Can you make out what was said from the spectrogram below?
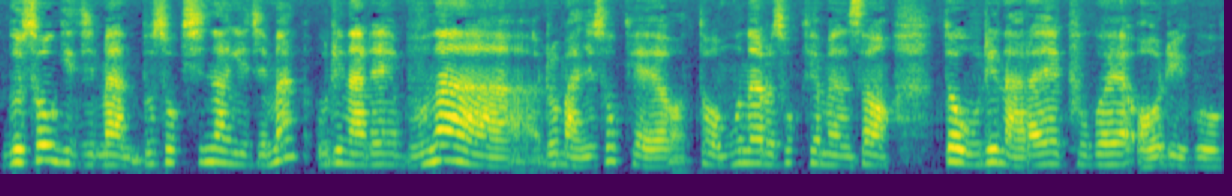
무속이지만 무속 신앙이지만 우리나라의 문화로 많이 속해요. 또 문화로 속하면서 또 우리나라의 국어에 어리고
